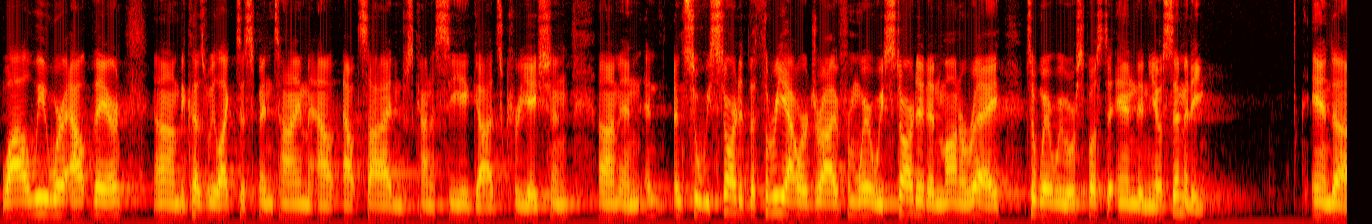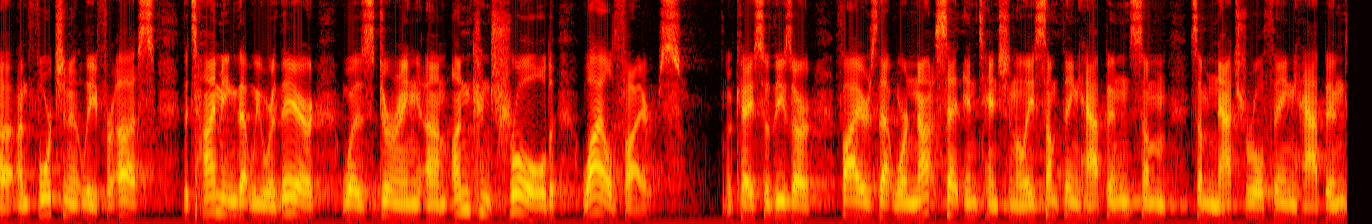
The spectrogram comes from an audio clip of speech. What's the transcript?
while we were out there um, because we like to spend time out, outside and just kind of see God's creation. Um, and, and, and so we started the three hour drive from where we started in Monterey to where we were supposed to end in Yosemite. And uh, unfortunately for us, the timing that we were there was during um, uncontrolled wildfires. Okay, so these are fires that were not set intentionally. Something happened, some, some natural thing happened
